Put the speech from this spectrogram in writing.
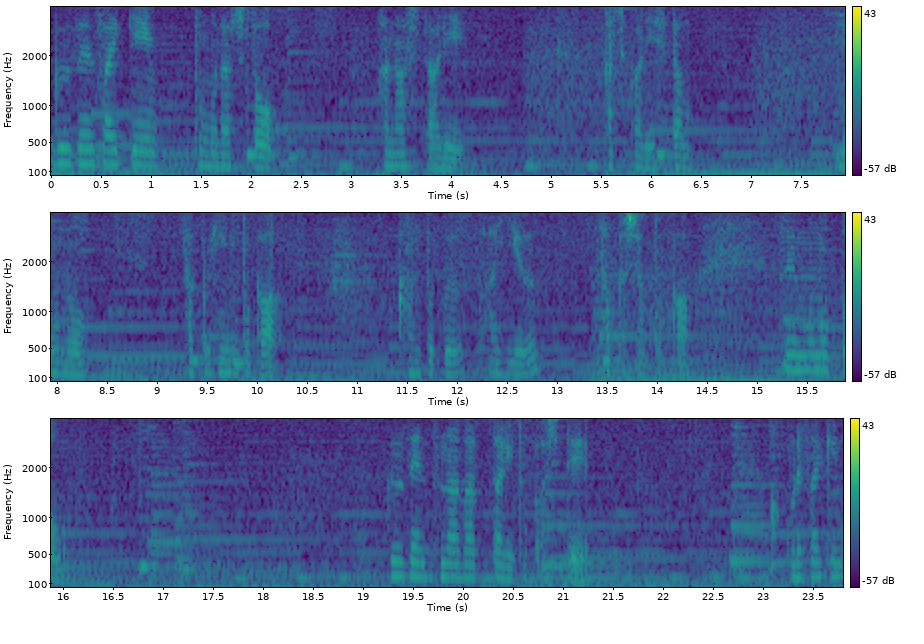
偶然最近友達と話したり貸し借りしたもの作品とか監督俳優作者とかそういうものと偶然つながったりとかしてあこれ最近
